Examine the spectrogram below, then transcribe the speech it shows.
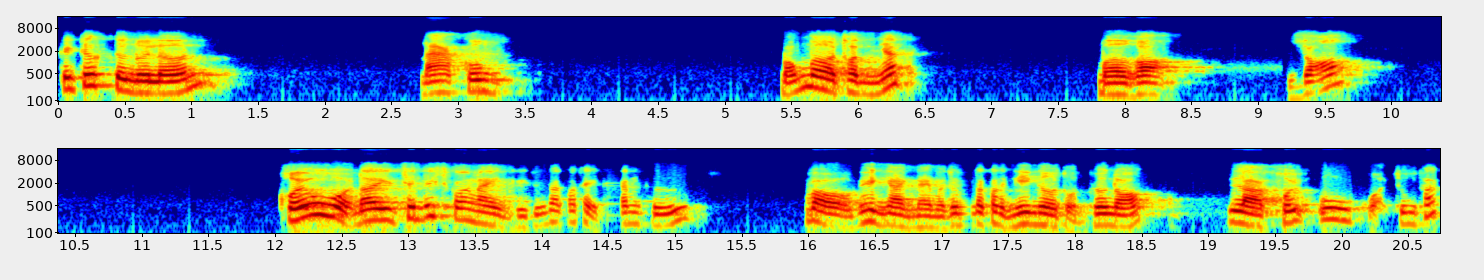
Kích thước tương đối lớn, đa cung. Bóng mờ thuần nhất bờ gọn rõ. Khối u ở đây trên x quang này thì chúng ta có thể căn cứ vào cái hình ảnh này mà chúng ta có thể nghi ngờ tổn thương đó là khối u của trung thất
